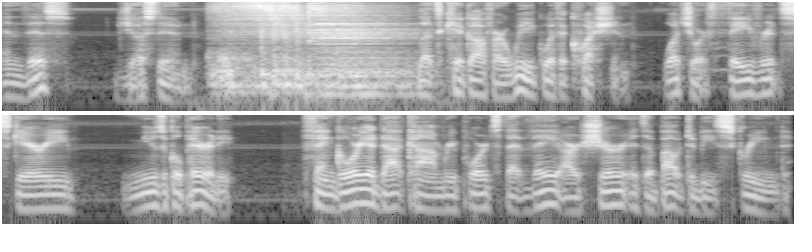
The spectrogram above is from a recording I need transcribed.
and this just in. Let's kick off our week with a question. What's your favorite scary musical parody? Fangoria.com reports that they are sure it's about to be screamed.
